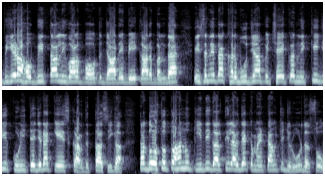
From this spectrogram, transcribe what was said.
ਵੀ ਜਿਹੜਾ ਹੌਬੀ ਧਾਲੀਵਾਲ ਬਹੁਤ ਜ਼ਿਆਦਾ ਬੇਕਾਰ ਬੰਦਾ ਇਸ ਨੇ ਤਾਂ ਖਰਬੂਜਿਆਂ ਪਿੱਛੇ ਇੱਕ ਨਿੱਕੀ ਜੀ ਕੁੜੀ ਤੇ ਜਿਹੜਾ ਕੇਸ ਕਰ ਦਿੱਤਾ ਸੀਗਾ। ਤਾਂ ਦੋਸਤੋ, ਤੁਹਾਨੂੰ ਕੀ ਦੀ ਗਲਤੀ ਲੱਗਦੀ ਹੈ? ਕਮੈਂਟਾਂ ਵਿੱਚ ਜਰੂਰ ਦੱਸੋ।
